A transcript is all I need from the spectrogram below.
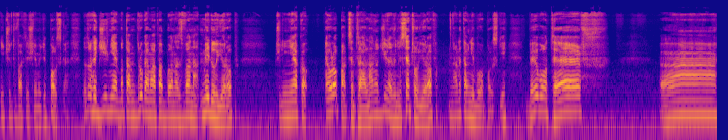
i czy tu faktycznie będzie Polska. No trochę dziwnie, bo tam druga mapa była nazwana Middle Europe, czyli niejako Europa Centralna. No dziwne, że nie Central Europe, no ale tam nie było Polski. Było też a,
